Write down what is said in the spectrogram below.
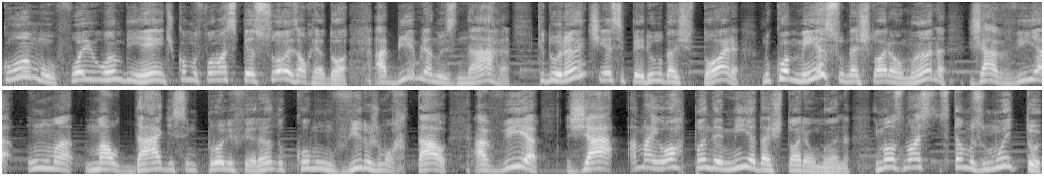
como foi o ambiente, como foram as pessoas ao redor. A Bíblia nos narra que durante esse período da história, no começo da história humana, já havia uma maldade se proliferando como um vírus mortal. Havia já a maior pandemia da história humana. Irmãos, nós estamos muito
